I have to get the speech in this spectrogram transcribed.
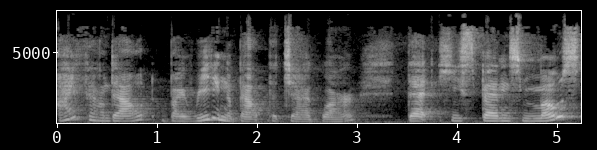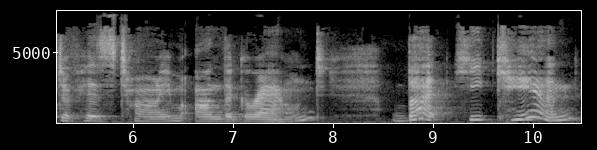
I found out by reading about the jaguar that he spends most of his time on the ground, but he can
